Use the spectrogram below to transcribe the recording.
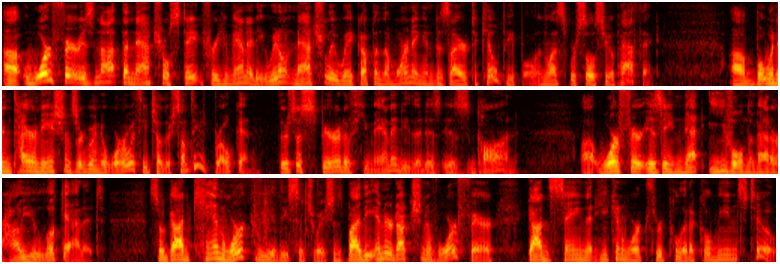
Uh, warfare is not the natural state for humanity. We don't naturally wake up in the morning and desire to kill people unless we're sociopathic. Um, but when entire nations are going to war with each other, something's broken. There's a spirit of humanity that is, is gone. Uh, warfare is a net evil no matter how you look at it. So God can work via these situations. By the introduction of warfare, God's saying that he can work through political means too.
